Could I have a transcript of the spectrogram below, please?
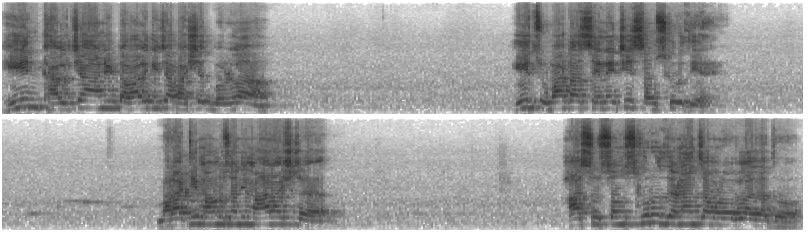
हीन खालच्या आणि टवाळकीच्या भाषेत बोलणं ही चुबाटा सेनेची संस्कृती आहे. मराठी माणूस आणि महाराष्ट्र हा सुसंस्कृत जणांचा ओळखला जातो.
